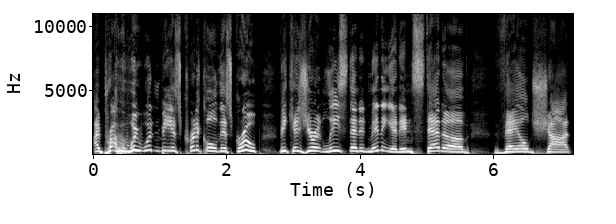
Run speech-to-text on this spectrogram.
I probably wouldn't be as critical of this group because you're at least then admitting it instead of veiled shot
